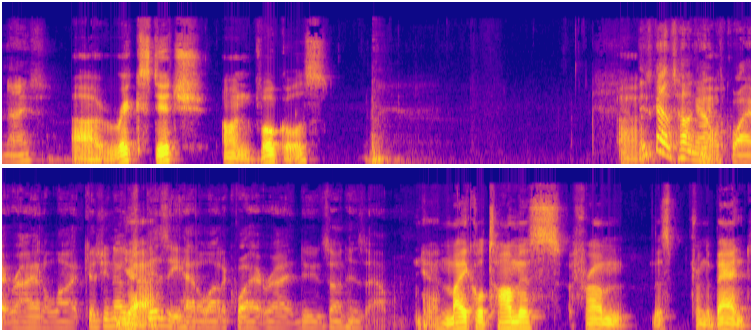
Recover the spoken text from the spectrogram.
Nice. Uh, Rick Stitch on vocals. Uh, These guys hung out yeah. with Quiet Riot a lot because you know Yeah. Dizzy had a lot of Quiet Riot dudes on his album. Yeah, Michael Thomas from this from the band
